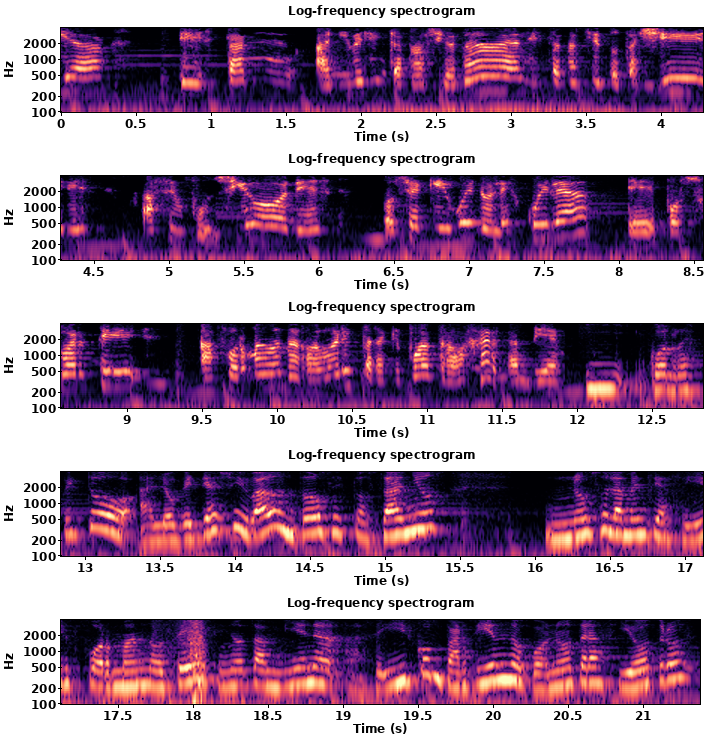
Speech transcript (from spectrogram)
día están a nivel internacional, están haciendo talleres, hacen funciones, o sea que bueno, la escuela eh, por suerte ha formado narradores para que puedan trabajar también. Y con respecto a lo que te ha llevado en todos estos años, no solamente a seguir formándote, sino también a seguir compartiendo con otras y otros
